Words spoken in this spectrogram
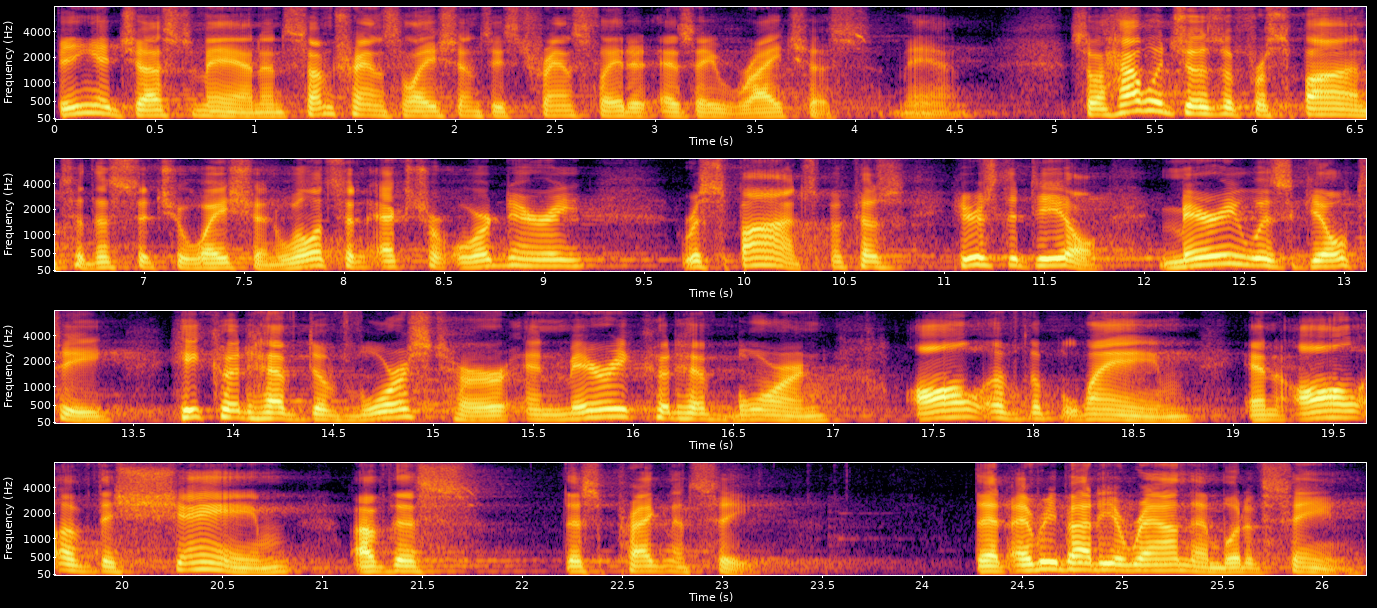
Being a just man, in some translations, he's translated as a righteous man. So, how would Joseph respond to this situation? Well, it's an extraordinary response because here's the deal Mary was guilty. He could have divorced her, and Mary could have borne all of the blame and all of the shame of this, this pregnancy that everybody around them would have seen.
